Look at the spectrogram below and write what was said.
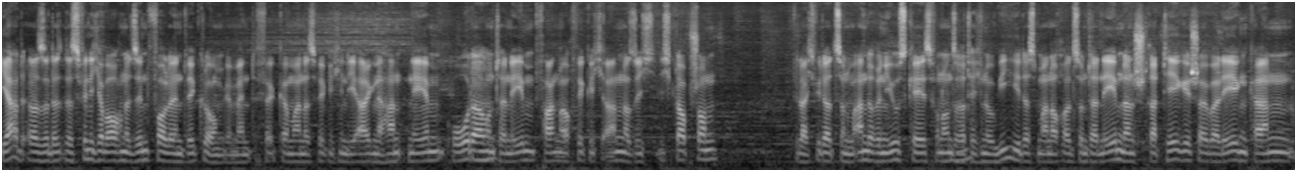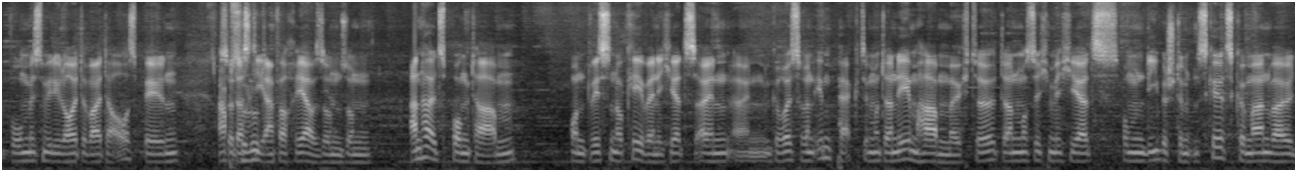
ja, also das, das finde ich aber auch eine sinnvolle Entwicklung. Im Endeffekt kann man das wirklich in die eigene Hand nehmen oder mhm. Unternehmen fangen auch wirklich an. Also ich, ich glaube schon, vielleicht wieder zu einem anderen Use Case von unserer mhm. Technologie, dass man auch als Unternehmen dann strategischer überlegen kann, wo müssen wir die Leute weiter ausbilden, Absolut. sodass die einfach ja, so, so einen Anhaltspunkt haben und wissen, okay, wenn ich jetzt einen, einen größeren Impact im Unternehmen haben möchte, dann muss ich mich jetzt um die bestimmten Skills kümmern, weil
